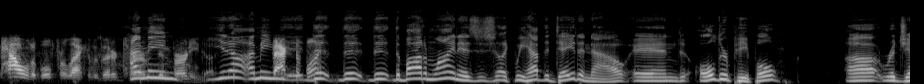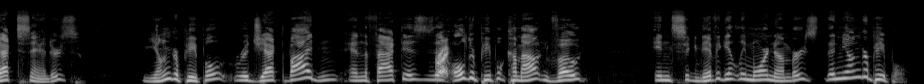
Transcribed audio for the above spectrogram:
palatable, for lack of a better term, I mean, than Bernie does. you know, I mean, the, the the the bottom line is is like we have the data now, and older people uh, reject Sanders, younger people reject Biden, and the fact is that Right. older people come out and vote in significantly more numbers than younger people.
